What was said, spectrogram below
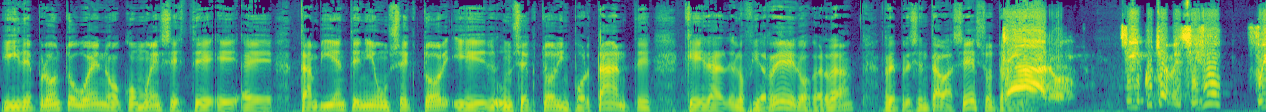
y de pronto, bueno, como es este, eh, eh, también tenía un sector y un sector importante que era los fierreros, ¿verdad? Representabas eso también. Claro. Sí, escúchame, si yo fui,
